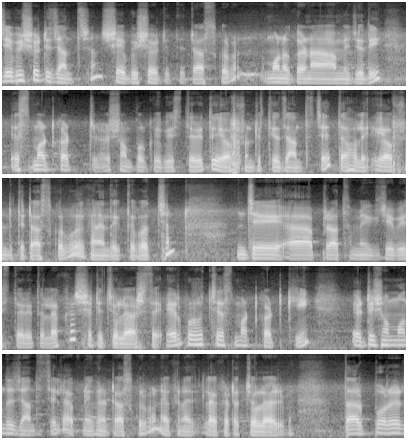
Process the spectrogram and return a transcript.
যে বিষয়টি জানতে চান সেই বিষয়টিতে টাচ করবেন। মনে করেন আমি যদি স্মার্ট কার্ড সম্পর্কে বিস্তারিত এই অপশনটিতে জানতে চাই, তাহলে এই অপশনটিতে টাচ করব। এখানে দেখতে পাচ্ছেন যে প্রাথমিক যে বিস্তারিত লেখা সেটি চলে আসছে। এরপর হচ্ছে স্মার্ট কার্ড কি এটি সম্বন্ধে জানতে চাইলে আপনি এখানে টাচ করবেন, এখানে লেখাটা চলে আসবে। তারপরের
